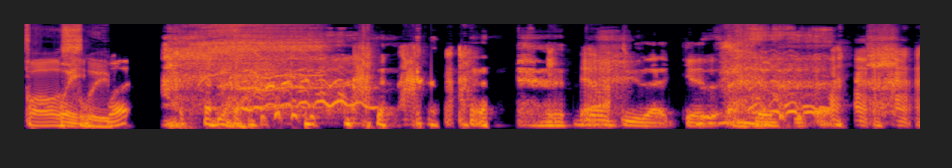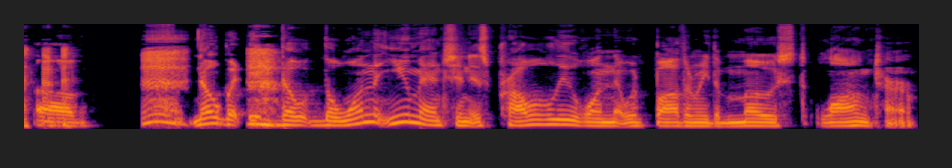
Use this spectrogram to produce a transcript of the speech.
fall Wait, asleep. what? Don't do that, kids. Do that. Um, No, but it, the the one that you mentioned is probably the one that would bother me the most long term.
